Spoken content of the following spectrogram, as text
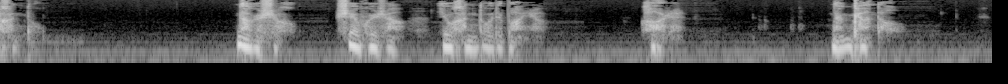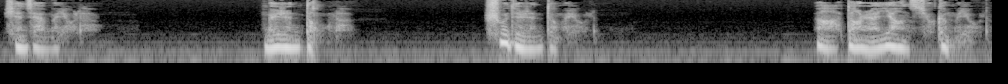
很多。那个时候，社会上有很多的榜样，好人能看到，现在没有了，没人懂了，说的人都没有了，啊，当然样子就更没有了。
